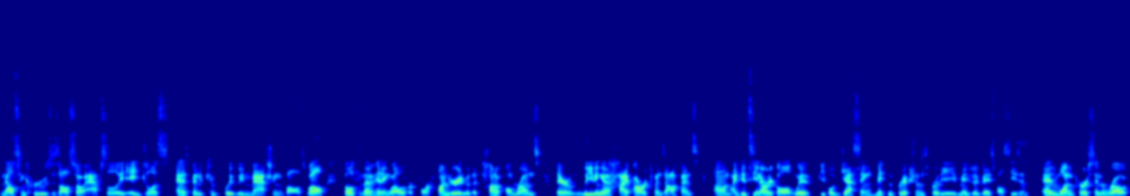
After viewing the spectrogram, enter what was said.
Nelson Cruz is also absolutely ageless and has been completely mashing the ball as well. Both of them hitting well over 400 with a ton of home runs. They're leading a high-powered Twins offense. Um, I did see an article with people guessing, making predictions for the Major League Baseball season, and one person wrote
